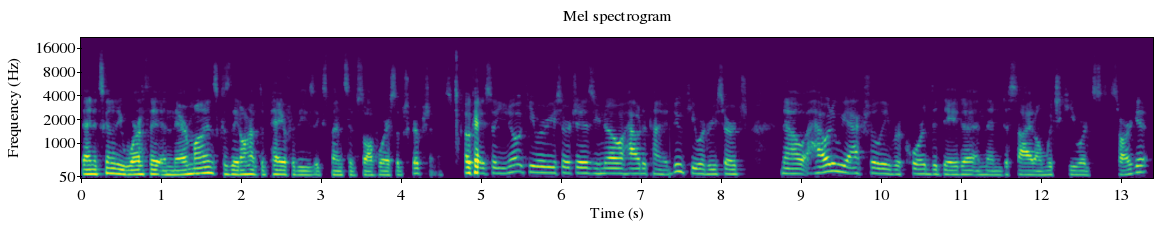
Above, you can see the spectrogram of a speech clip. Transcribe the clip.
then it's going to be worth it in their minds because they don't have to pay for these expensive software subscriptions. Okay, so you know what keyword research is, you know how to kind of do keyword research. Now, how do we actually record the data and then decide on which keywords to target?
